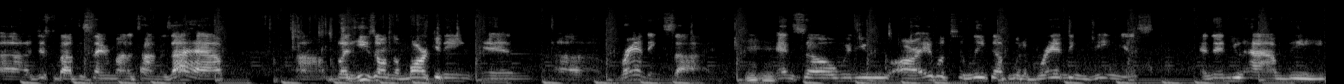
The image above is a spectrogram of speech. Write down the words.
uh, just about the same amount of time as I have, uh, but he's on the marketing and uh, branding side. Mm-hmm. And so when you are able to link up with a branding genius, and then you have the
